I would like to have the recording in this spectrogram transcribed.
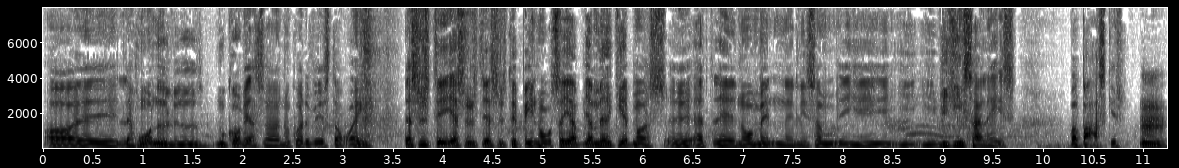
og øh, lad hornet lyde. Nu går vi altså, nu går det vestover, ikke? Jeg synes, det, jeg synes, det, jeg synes, det er benhårdt. Så jeg, jeg medgiver dem også, øh, at øh, nordmændene, ligesom i, i, i vikingsejlads, var barske. Mm.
